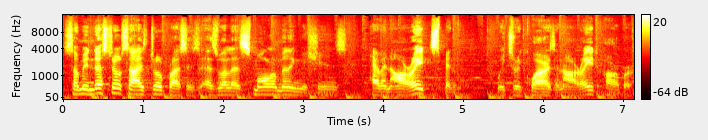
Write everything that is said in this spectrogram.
Some industrial sized drill presses as well as smaller milling machines have an R8 spindle, which requires an R8 arbor.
